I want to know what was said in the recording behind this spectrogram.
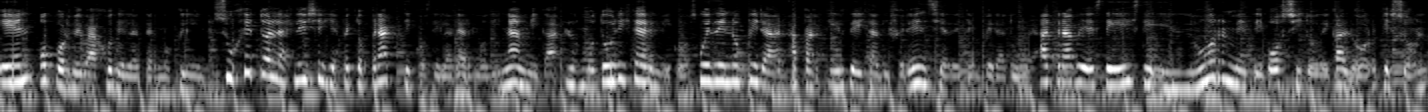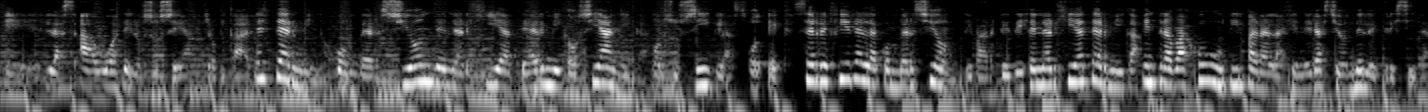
en o por debajo de la termoclina. Sujeto a las leyes y aspectos prácticos de la termodinámica, los motores térmicos pueden operar a partir de esta diferencia de temperatura a través de este enorme depósito de calor que son eh, las aguas de los océanos tropicales. El término conversión de energía térmica oceánica, por sus siglas OTEC, se refiere la conversión de parte de esta energía térmica en trabajo útil para la generación de electricidad.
